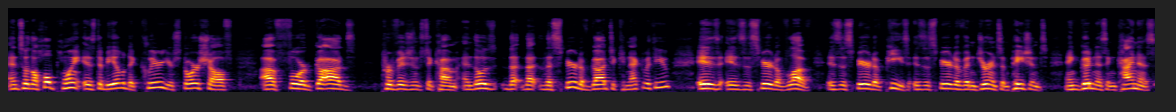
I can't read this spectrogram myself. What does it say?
And so the whole point is to be able to clear your store shelf uh, for God's provisions to come and those the, the the spirit of god to connect with you is is the spirit of love is the spirit of peace is the spirit of endurance and patience and goodness and kindness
